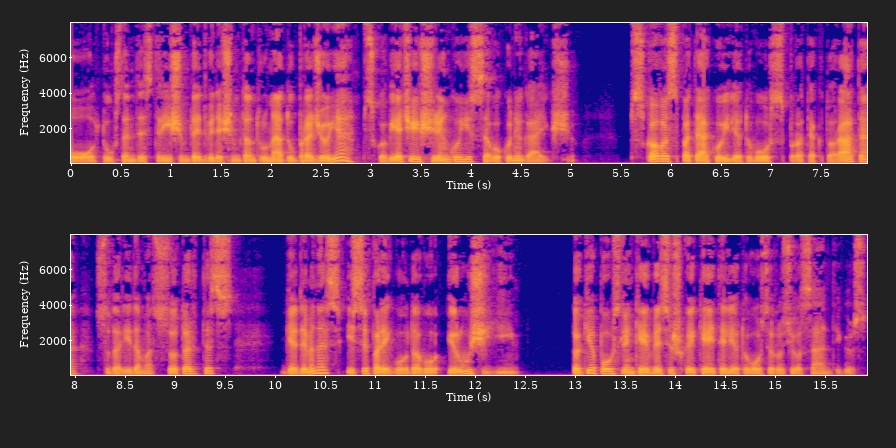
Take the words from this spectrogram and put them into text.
o 1322 metų pradžioje pskoviečiai išrinko jį savo kunigaikščių. Pskovas pateko į Lietuvos protektoratą, sudarydamas sutartis, Gediminas įsipareigaudavo ir už jį. Tokie pauslinkiai visiškai keitė Lietuvos ir Rusijos santykius.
